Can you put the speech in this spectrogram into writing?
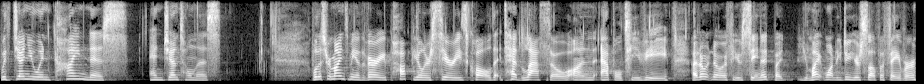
with genuine kindness and gentleness. Well, this reminds me of the very popular series called Ted Lasso on Apple TV. I don't know if you've seen it, but you might want to do yourself a favor.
